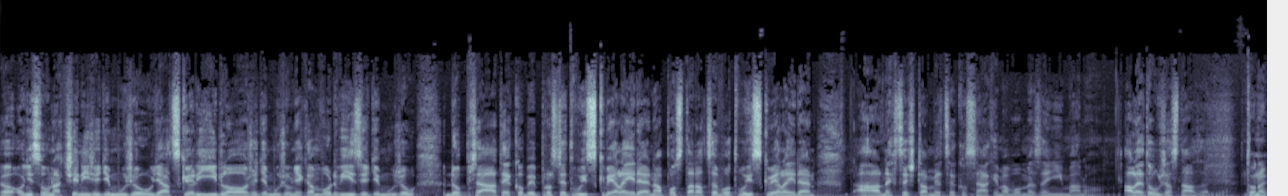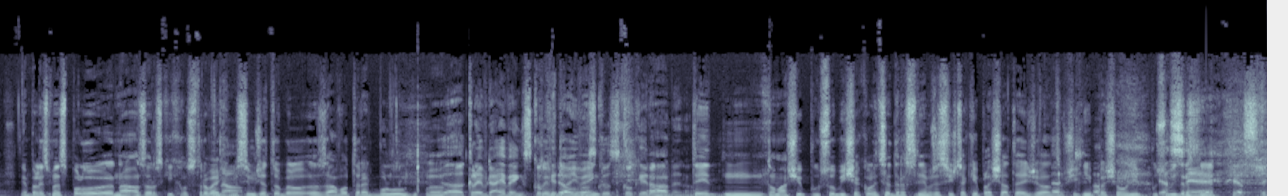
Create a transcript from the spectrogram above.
jo, eh, oni jsou nadšený, že ti můžou udělat skvělé jídlo, že tě můžou někam odvízt, že ti můžou dopřát jakoby prostě tvůj skvělý den a postarat se o tvůj skvělý den a nechceš tam jet jako s nějakýma omezeníma, no. Ale je to úžasná země. To ne. Byli jsme spolu na Azorských ostrovech, no. myslím, že to byl závod Red Bullu. Cliff diving, skoky Cliff diving. Do, skoky do, a no. ty, mm, Tomáši, působíš jako velice drsně, protože jsi taky plešatý, že to všichni plešou, oni působí jasně, drsně. Jasně.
